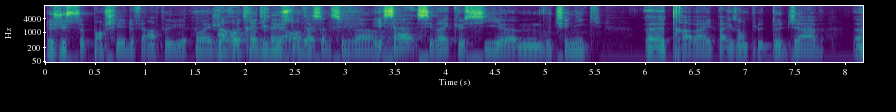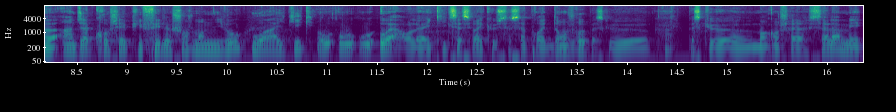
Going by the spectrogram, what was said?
de juste se pencher, de faire un peu un retrait du buste en fait. Silva. Et ça, c'est vrai que si euh, Vucenic euh, travaille par exemple deux jabs, euh, un jab crochet, puis fait le changement de niveau. ou un high kick. Ou, ou- ou- ouais, alors le high kick, ça c'est vrai que ça, ça pourrait être dangereux parce que parce que euh, Morgan Charrière c'est ça là, mais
